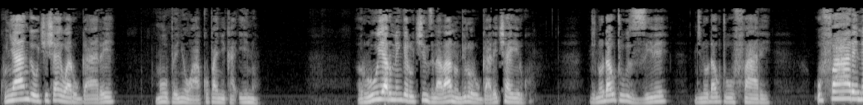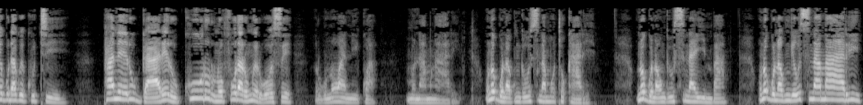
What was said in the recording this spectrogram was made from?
Kunyange uchishayiwa rugare muupenyu hwako panyika ino ruya runenge ruchinzi navanhu ndirwo rugare chairwo. Ndinoda kuti uzive ndinoda kuti ufare ufare nekuda kwekuti pane rugare rukuru runopfuura rumwe rwose runowanikwa muna mwari. Unogona kunge usina motokari unogona kunge usina imba unogona kunge usina mari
